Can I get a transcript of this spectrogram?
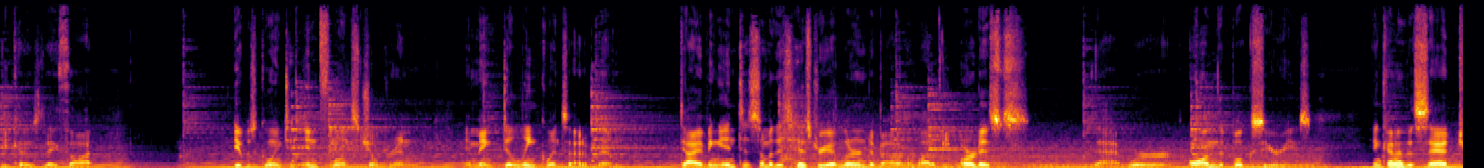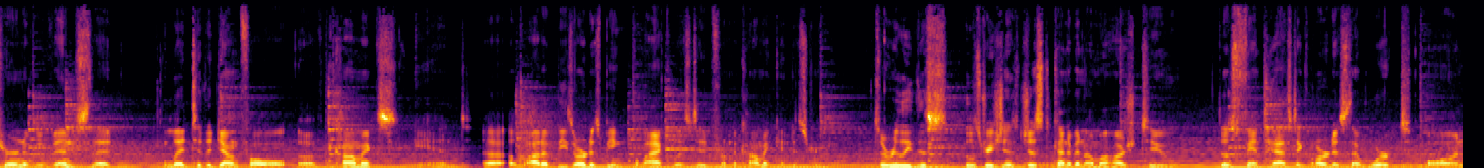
because they thought it was going to influence children and make delinquents out of them. Diving into some of this history, I learned about a lot of the artists that were on the book series and kind of the sad turn of events that led to the downfall of the comics and uh, a lot of these artists being blacklisted from the comic industry. So, really, this illustration is just kind of an homage to those fantastic artists that worked on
